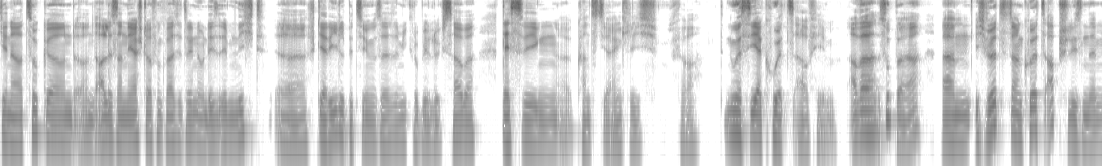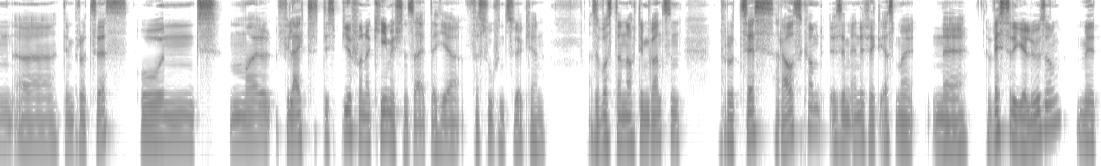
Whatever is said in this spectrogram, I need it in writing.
Genau, Zucker und, und alles an Nährstoffen quasi drin und ist eben nicht äh, steril beziehungsweise mikrobiologisch sauber. Deswegen äh, kannst du die eigentlich ja, nur sehr kurz aufheben. Aber super, ja. Ähm, ich würde es dann kurz abschließen, den, äh, den Prozess und mal vielleicht das Bier von der chemischen Seite her versuchen zu erklären. Also was dann nach dem ganzen Prozess rauskommt, ist im Endeffekt erstmal eine wässrige Lösung mit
